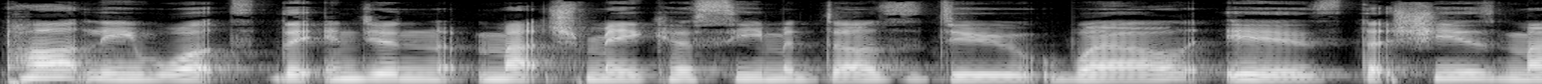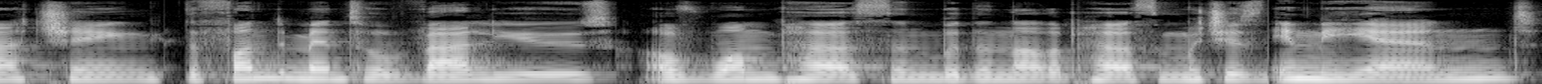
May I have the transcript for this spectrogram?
partly what the Indian matchmaker Seema does do well is that she is matching the fundamental values of one person with another person, which is in the end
